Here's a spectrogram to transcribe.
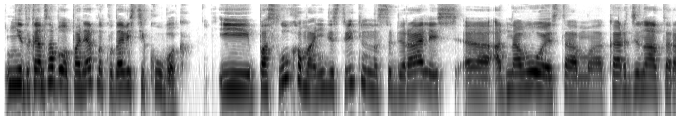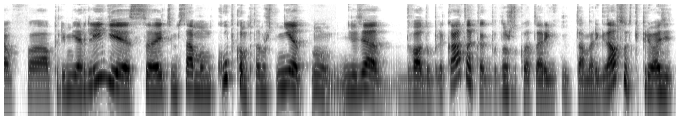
не до конца было понятно, куда вести кубок. И по слухам, они действительно собирались э, одного из там координаторов э, премьер-лиги с этим самым кубком, потому что нет, ну, нельзя два дубликата, как бы нужно куда-то там оригинал все-таки привозить.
